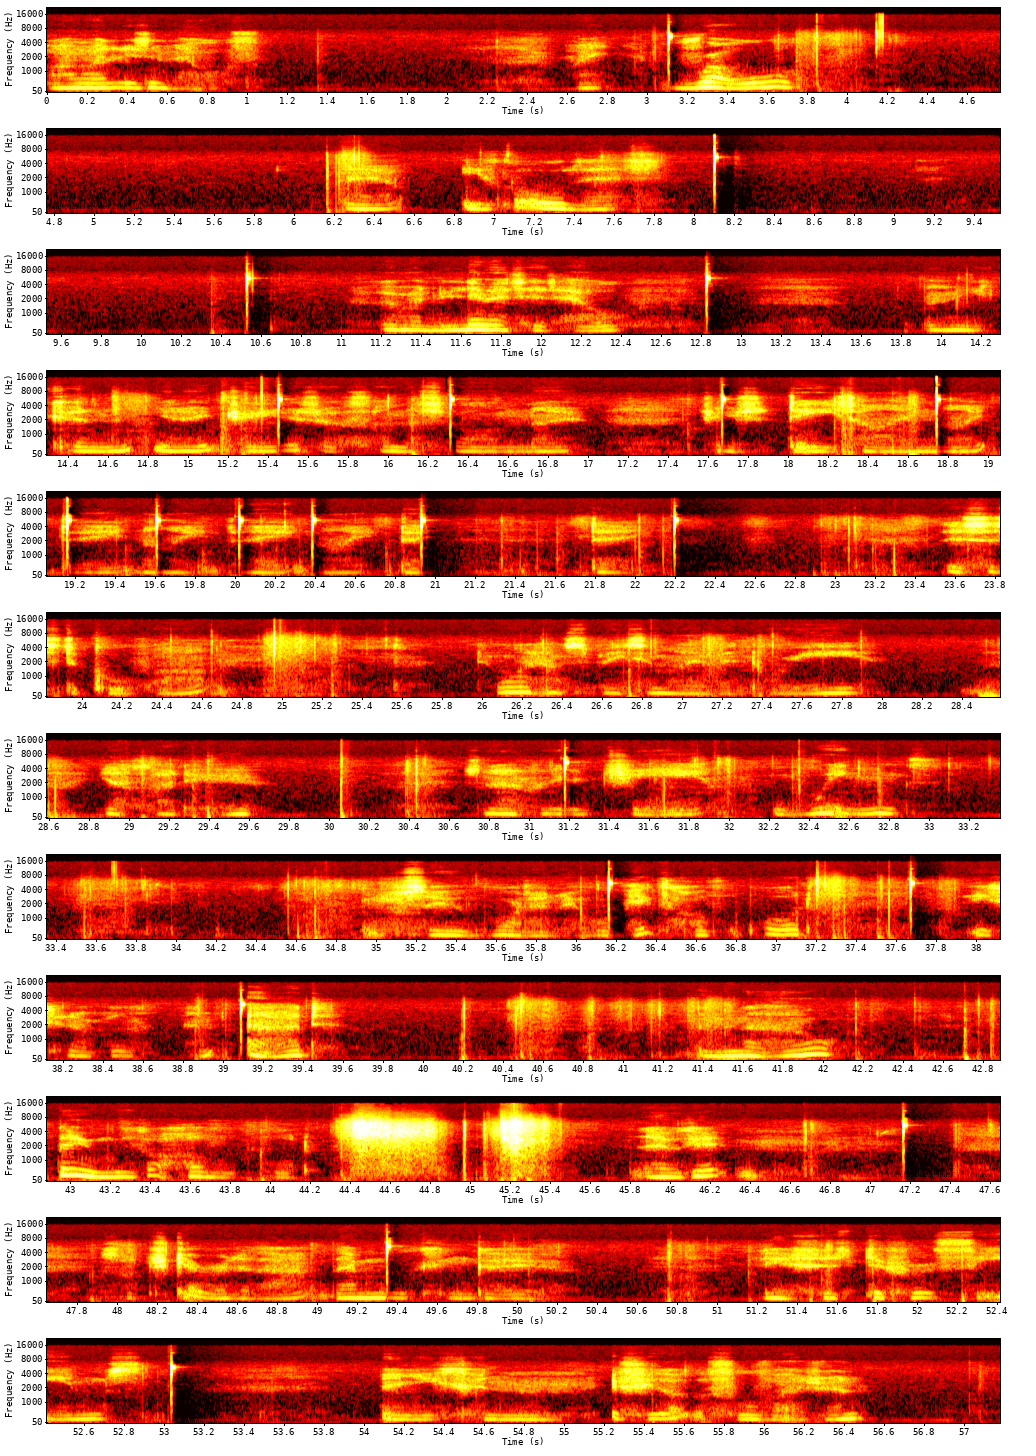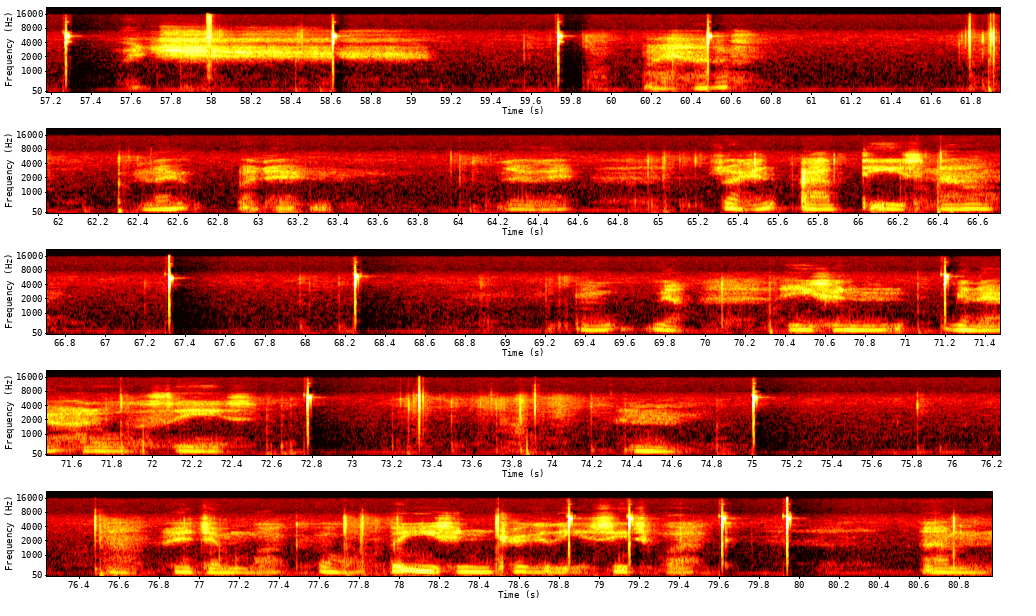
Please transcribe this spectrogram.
Why am I losing health? Right, roll. Now, you've got all this. Got unlimited health. And you can, you know, change it to a thunderstorm, no. Change the daytime, night, day, night, day, night, day, day. This is the cool part. Do I have space in my inventory? Yes, I do. So now for your G, wings. So, I don't know, we'll pick the hoverboard. You can have an add. And now, boom, we've got a hoverboard. There we go. So I'll just get rid of that. Then we can go, this is different themes and you can, if you got the full version, which I have, no, I don't, there we go, so I can add these now, oh, yeah, and you can, you know, add all of these, oh, it didn't work, oh, but you can trigger these, these work, um,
